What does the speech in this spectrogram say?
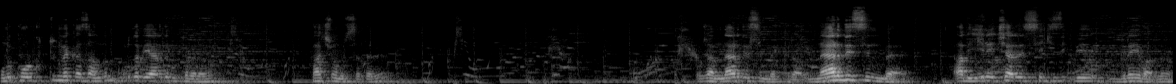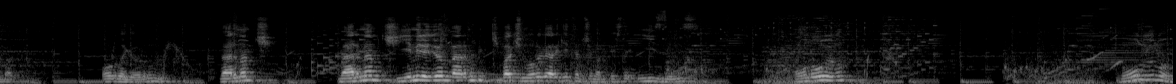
Onu korkuttum ve kazandım. Burada bir yerde muhtemelen. Kaçmamışsa tabii. Hocam neredesin be kral? Neredesin be? Abi yine içeride 8'lik bir grey var değil mi? Bak. Orada gördün mü? Vermem ki. Vermem ki. Yemin ediyorum vermem ki. Bak şimdi orada bir hareket yapacağım arkadaşlar. İyi izleyiniz. O ne oluyor lan? Ne oluyor lan?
